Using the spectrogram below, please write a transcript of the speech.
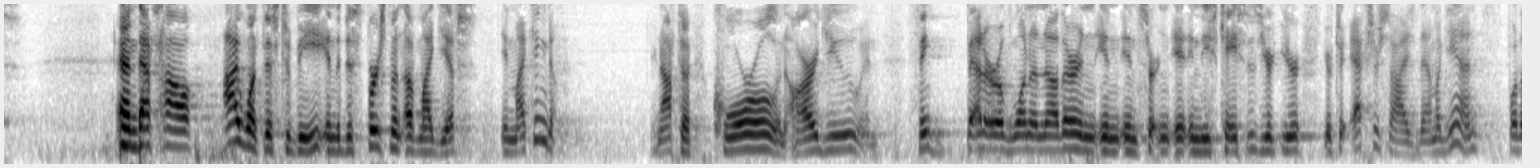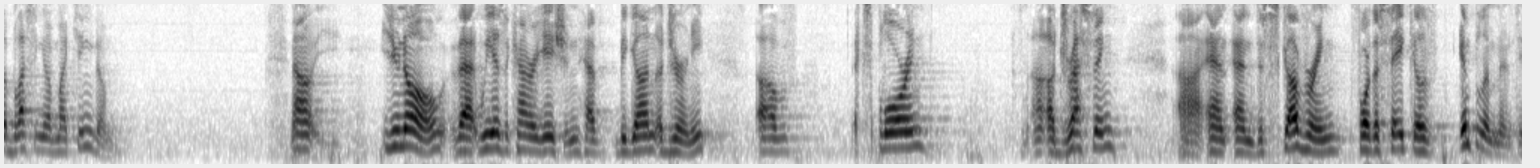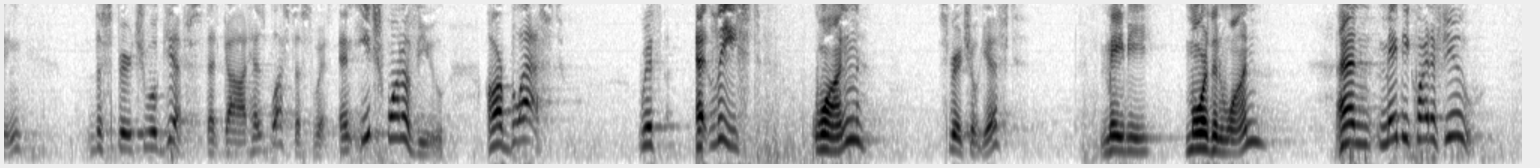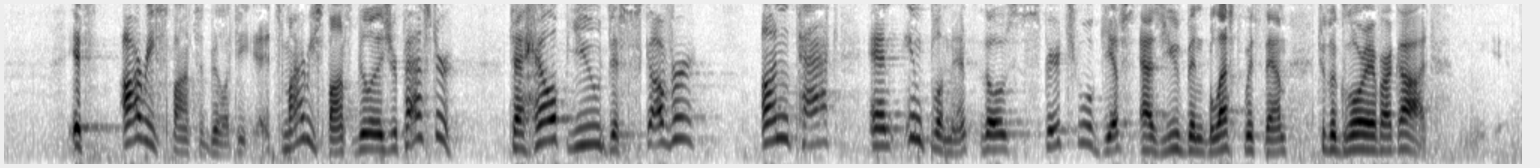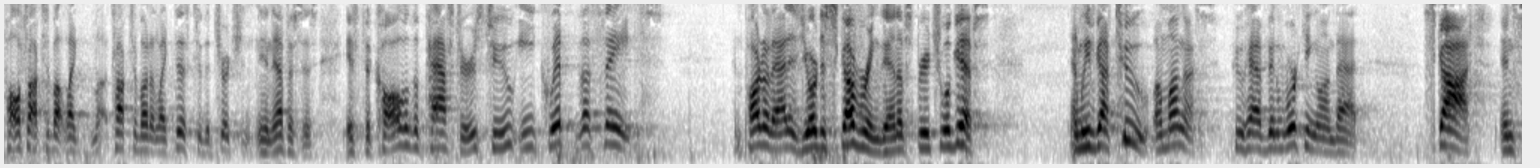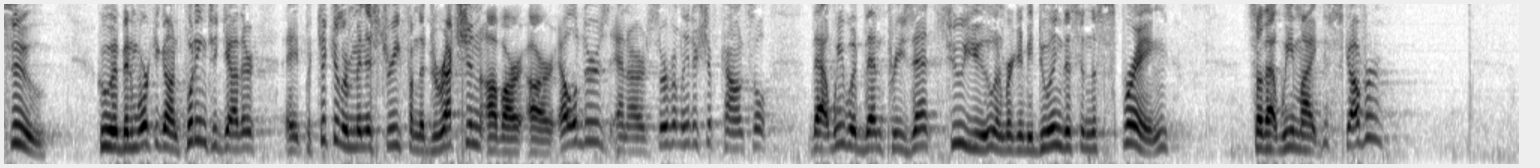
And that's how I want this to be in the disbursement of my gifts in my kingdom. You're not to quarrel and argue and think better of one another in, in, in certain in, in these cases. You're, you're, you're to exercise them again for the blessing of my kingdom. Now, you know that we as a congregation have begun a journey of exploring, uh, addressing, uh, and, and discovering for the sake of implementing the spiritual gifts that God has blessed us with. And each one of you are blessed with at least one spiritual gift, maybe more than one, and maybe quite a few. It's our responsibility, it's my responsibility as your pastor to help you discover, unpack, and implement those spiritual gifts as you've been blessed with them to the glory of our God. Paul talks about, like, talks about it like this to the church in, in Ephesus. It's the call of the pastors to equip the saints. And part of that is your discovering then of spiritual gifts. And we've got two among us who have been working on that Scott and Sue, who have been working on putting together a particular ministry from the direction of our, our elders and our servant leadership council that we would then present to you. And we're going to be doing this in the spring so that we might discover,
